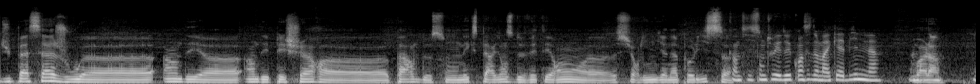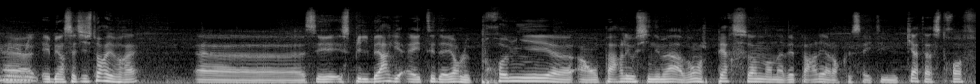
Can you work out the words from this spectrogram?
du passage où euh, un, des, euh, un des pêcheurs euh, parle de son expérience de vétéran euh, sur l'Indianapolis. Quand ils sont tous les deux coincés dans la cabine, là. Voilà. Mhm. Oui, oui. Eh bien, cette histoire est vraie. Euh, Spielberg a été d'ailleurs le premier euh, à en parler au cinéma. Avant, personne n'en avait parlé, alors que ça a été une catastrophe.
